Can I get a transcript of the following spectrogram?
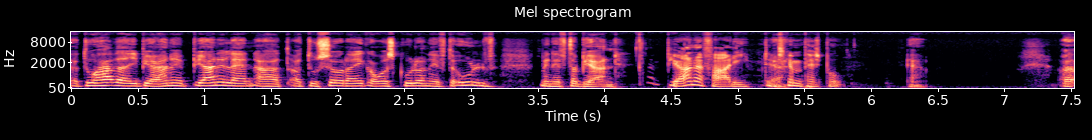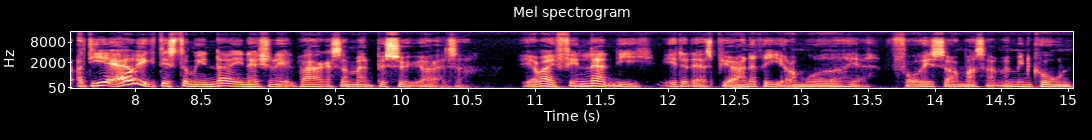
Og du har været i bjørne, bjørneland, og, og du så dig ikke over skuldrene efter ulv, men efter bjørn. Bjørn er farlig, den ja. skal man passe på. Ja. Og, og de er jo ikke desto mindre i nationalparker, som man besøger, altså. Jeg var i Finland i et af deres bjørnerige områder her forrige sommer sammen med min kone.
